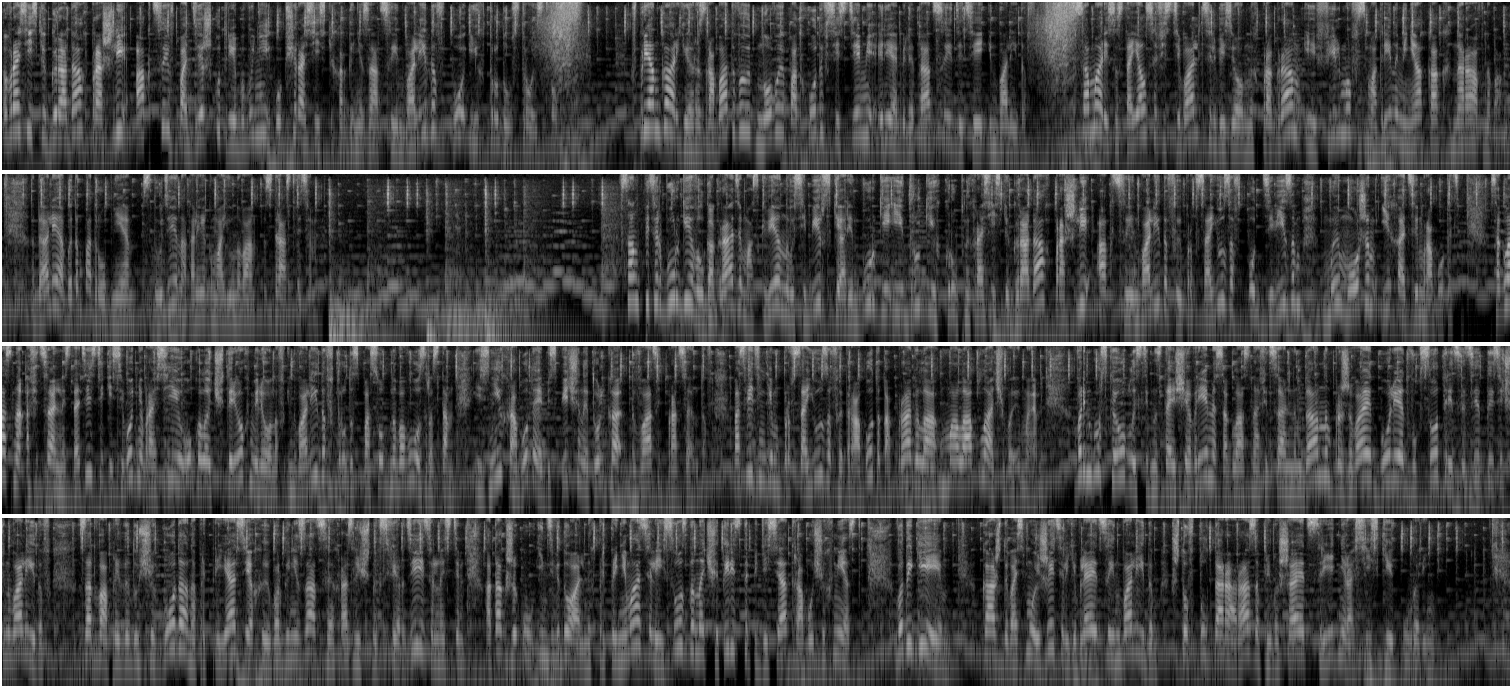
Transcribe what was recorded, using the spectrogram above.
В российских городах прошли акции в поддержку требований общероссийских организаций инвалидов по их трудоустройству. В Приангарье разрабатывают новые подходы в системе реабилитации детей-инвалидов. В Самаре состоялся фестиваль телевизионных программ и фильмов «Смотри на меня как на равного». Далее об этом подробнее. В студии Наталья Гамаюнова. Здравствуйте. Санкт-Петербурге, Волгограде, Москве, Новосибирске, Оренбурге и других крупных российских городах прошли акции инвалидов и профсоюзов под девизом «Мы можем и хотим работать». Согласно официальной статистике, сегодня в России около 4 миллионов инвалидов трудоспособного возраста. Из них работой обеспечены только 20%. По сведениям профсоюзов, эта работа, как правило, малооплачиваемая. В Оренбургской области в настоящее время, согласно официальным данным, проживает более 230 тысяч инвалидов. За два предыдущих года на предприятиях и в организациях различных сфер деятельности, а также у индивидуальных предпринимателей создано 450 рабочих мест. В Адыгее каждый восьмой житель является инвалидом, что в полтора раза превышает среднероссийский уровень.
